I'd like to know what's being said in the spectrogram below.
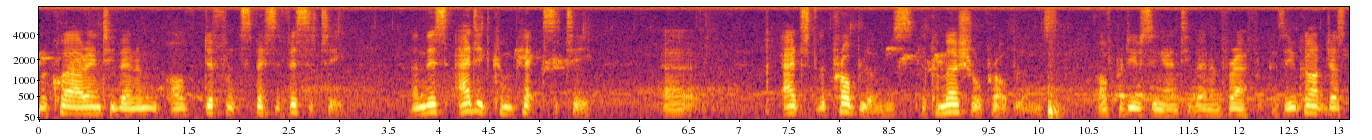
require antivenom of different specificity. And this added complexity uh, adds to the problems, the commercial problems, of producing antivenom for Africa. So you can't just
